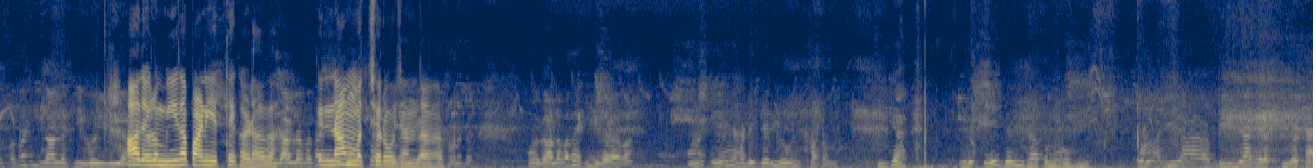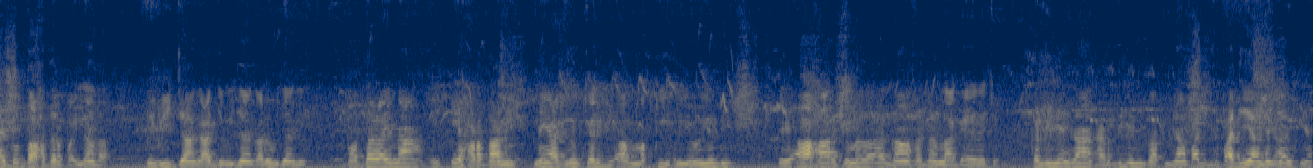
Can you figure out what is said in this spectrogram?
ਪਤਾ ਕੀ ਗੱਲ ਕੀ ਹੋਈ ਵੀ ਆ? ਆਹ ਦੇਖ ਲਓ ਮੀਂਹ ਦਾ ਪਾਣੀ ਇੱਥੇ ਖੜਾ ਹੈਗਾ ਗੱਲ ਪਤਾ ਕਿੰਨਾ ਮੱਛਰ ਹੋ ਮੇਰੀ ਜਾਂਦਾ ਗੱਲ ਤਾਂ ਸੁਣ। ਹੁਣ ਗੱਲ ਪਤਾ ਕੀ ਹੋਇਆ ਵਾ? ਹੁਣ ਇਹ ਸਾਡੀ ਜਰੀ ਹੋ ਗਈ ਖਤਮ ਠੀਕ ਹੈ? ਜਦੋਂ ਇਹ ਜਰੀ ਖਤਮ ਹੋ ਗਈ। ਹੁਣ ਅਸੀਂ ਆ ਬੀਜ ਲਿਆ ਕੇ ਰੱਖੀ ਬੈਠਾ ਤੋਂ 10 ਦਿਨ ਪਹਿਲਾਂ ਦਾ ਵੀ ਬੀਜਾਂਗੇ ਅੱਜ ਬੀਜਾਂਗੇ ਕੱਲ੍ਹ ਬੀਜਾਂਗੇ ਬੱਦਲ ਇੰਨਾ ਇਹ- ਇਹ ਹਟਦਾ ਨਹੀਂ। ਨਹੀਂ ਅੱਜ ਨੂੰ ਚਰੀ ਆ ਮੱਕੀ ਫਰੀ ਹੋਈ ਹੁੰਦੀ। ਤੇ ਆ ਹਾਰ ਕੇ ਮੈਂ ਆਹ ਗਾਂ ਛੱਡਣ ਲੱਗ ਗਿਆ ਇਹਦੇ ਵਿੱਚ। ਕੱਲੀ ਇਹ ਗਾਂ ਖੜਦੀ ਹੈ ਜੀ ਬਾਕੀ ਗਾਂ ਭੱਜ ਭੱਜ ਜਾਂਦੀਆਂ ਸੀਗੀਆਂ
